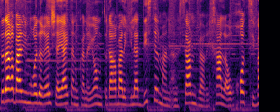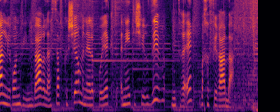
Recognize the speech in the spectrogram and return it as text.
תודה רבה לנמרוד הראל שהיה איתנו כאן היום, תודה רבה לגלעד דיסטלמן על הסאונד והעריכה, לאורחות סיון לירון וענבר, לאסף כשר מנהל הפרויקט, אני הייתי שיר זיו, נתראה בחפירה הבאה.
